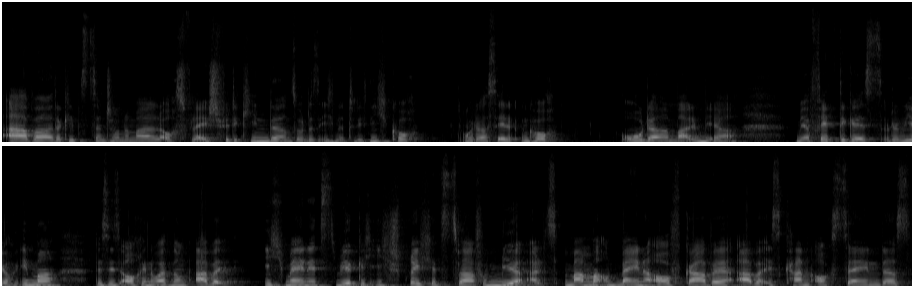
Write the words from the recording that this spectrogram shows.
Aber da gibt es dann schon einmal auch das Fleisch für die Kinder und so, dass ich natürlich nicht koche oder selten koche oder mal mehr, mehr Fettiges oder wie auch immer. Das ist auch in Ordnung. Aber ich meine jetzt wirklich, ich spreche jetzt zwar von mir als Mama und meiner Aufgabe, aber es kann auch sein, dass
